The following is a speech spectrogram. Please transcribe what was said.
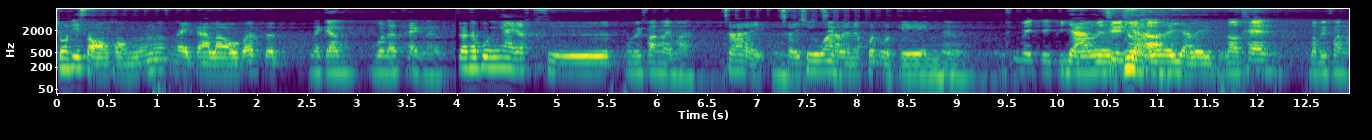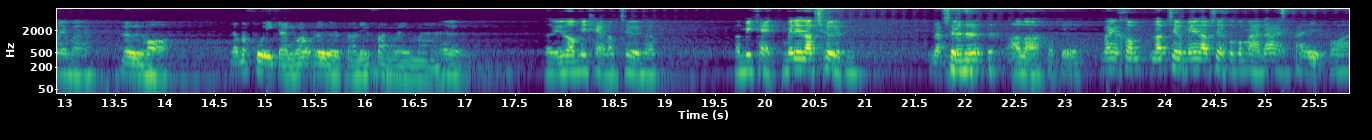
ช่วงที่สองของรายการเราก็จะในการโบนัสแท็กนะก็ถ้าพูดง่ายๆก็คือเราไปฟังอะไรมา ใช่ใช้ชื่อว่าอะไรนะคนอดเพลงเออไม่จริงๆอย่าเลยไม่ชื่ออช่วย่างข่าวเลยอย่าเลย เราแค่เราไปฟังอะไรมา เออพอแล้วมาคุยกันว่า เออ ตอนนี้ฟังอะไรมา เออ ตอนนี้เรามีแขกรับเชิญครับ เรามีแขกไม่ได้รับเชิญ รับเชิญเถอะอ๋อเหรอโอเคไม่เขารับเชิญไม่ได้รับเชิญเขาก็มาได้ใช่เพราะว่า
